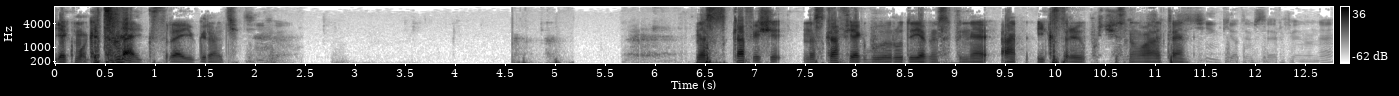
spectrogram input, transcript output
Jak mogę to na X-Rayu grać? Na skafie się, na skafie jak były rudy, ja bym sobie na a- X-Rayu pocisnął, ale ten. Odcinki o tym serwie, no nie?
